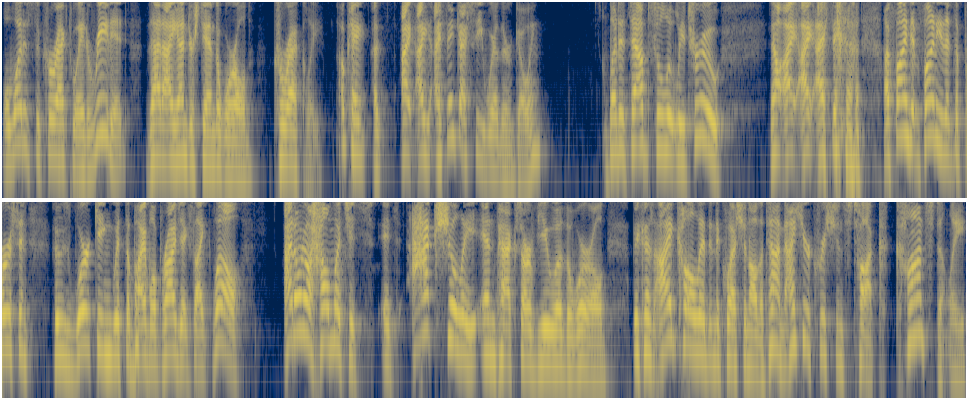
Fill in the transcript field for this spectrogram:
Well, what is the correct way to read it that I understand the world correctly? Okay. I, I, I think I see where they're going but it's absolutely true. Now, I I I, th- I find it funny that the person who's working with the Bible project's like, well, I don't know how much it's it's actually impacts our view of the world because I call it into question all the time. I hear Christians talk constantly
